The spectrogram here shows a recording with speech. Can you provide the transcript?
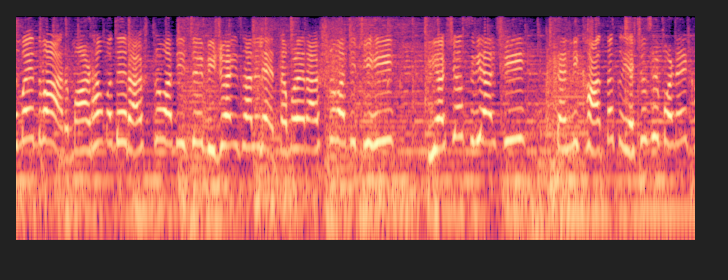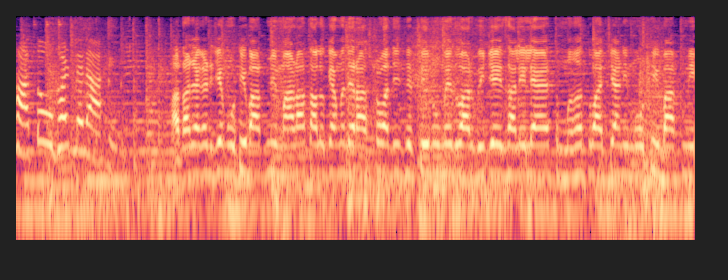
उमेदवार माढामध्ये राष्ट्रवादीचे विजयी झालेले आहेत. त्यामुळे राष्ट्रवादीची ही यशस्वी अशी त्यांनी खातं यशस्वीपणे खातं उघडलेलं आहे. आता ज्याकडची मोठी बातमी माढा तालुक्यामध्ये राष्ट्रवादीचे तीन उमेदवार विजयी झालेले आहेत. महत्वाची आणि मोठी बातमी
